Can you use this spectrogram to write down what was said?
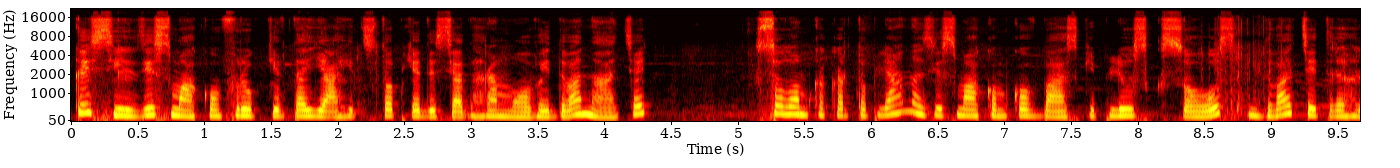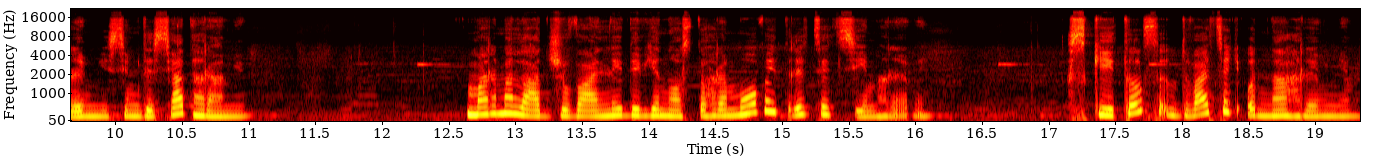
Кисіль зі смаком фруктів та ягід 150 грамовий 12. Соломка картопляна зі смаком ковбаски плюс соус 23 гривні 70 грамів. Мармелад жувальний 90 грамовий 37 гривень. Skittles 21 гривня.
